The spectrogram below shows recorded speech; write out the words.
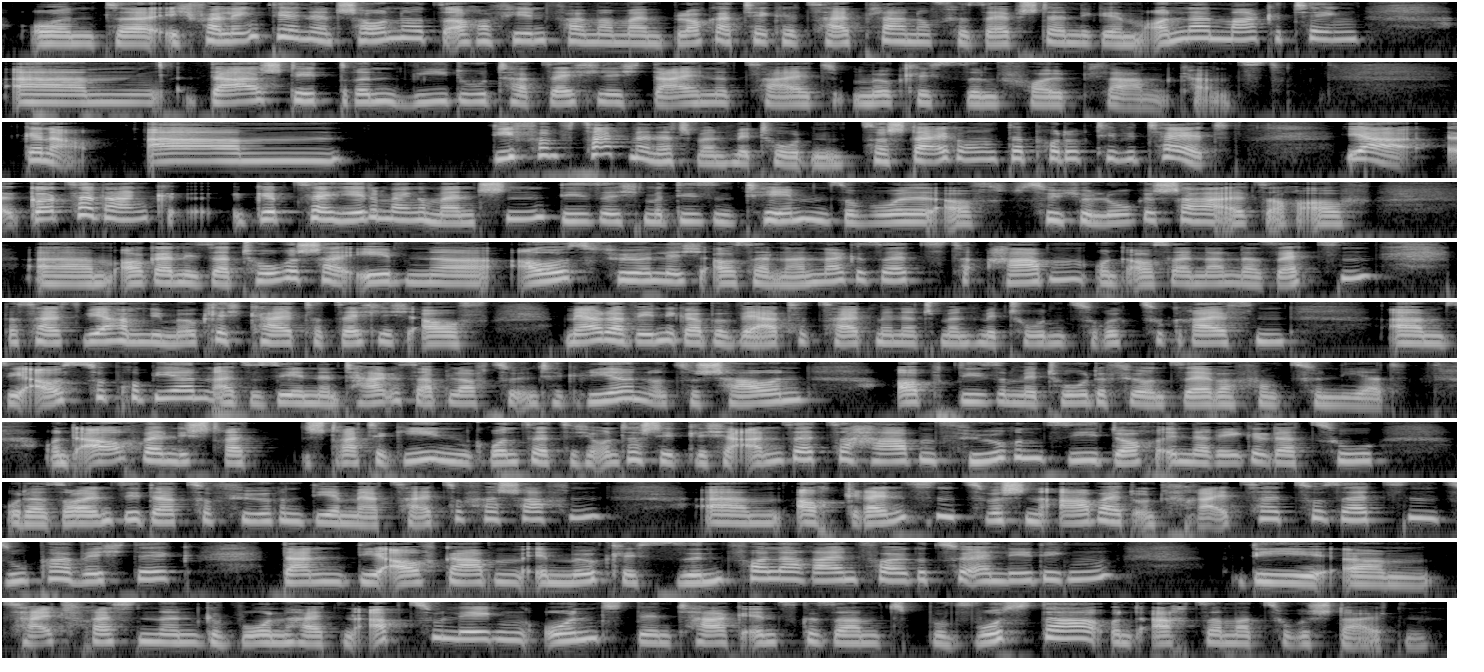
Und äh, ich verlinke dir in den Show Notes auch auf jeden Fall mal meinen Blogartikel Zeitplanung für Selbstständige im Online-Marketing. Ähm, da steht drin, wie du tatsächlich deine Zeit möglichst sinnvoll planen kannst. Genau. Ähm, die fünf Zeitmanagement-Methoden zur Steigerung der Produktivität. Ja, Gott sei Dank gibt's ja jede Menge Menschen, die sich mit diesen Themen sowohl auf psychologischer als auch auf ähm, organisatorischer Ebene ausführlich auseinandergesetzt haben und auseinandersetzen. Das heißt, wir haben die Möglichkeit, tatsächlich auf mehr oder weniger bewährte Zeitmanagement-Methoden zurückzugreifen, ähm, sie auszuprobieren, also sie in den Tagesablauf zu integrieren und zu schauen, ob diese Methode für uns selber funktioniert. Und auch wenn die Strategie Strategien grundsätzlich unterschiedliche Ansätze haben, führen sie doch in der Regel dazu oder sollen sie dazu führen, dir mehr Zeit zu verschaffen, ähm, auch Grenzen zwischen Arbeit und Freizeit zu setzen, super wichtig, dann die Aufgaben in möglichst sinnvoller Reihenfolge zu erledigen, die ähm, zeitfressenden Gewohnheiten abzulegen und den Tag insgesamt bewusster und achtsamer zu gestalten.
